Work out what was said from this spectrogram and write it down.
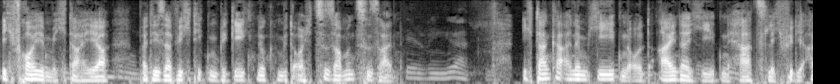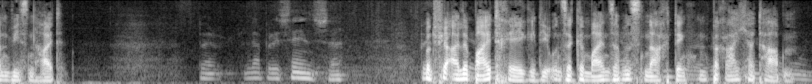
Ich freue mich daher, bei dieser wichtigen Begegnung mit euch zusammen zu sein. Ich danke einem jeden und einer jeden herzlich für die Anwesenheit und für alle Beiträge, die unser gemeinsames Nachdenken bereichert haben.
